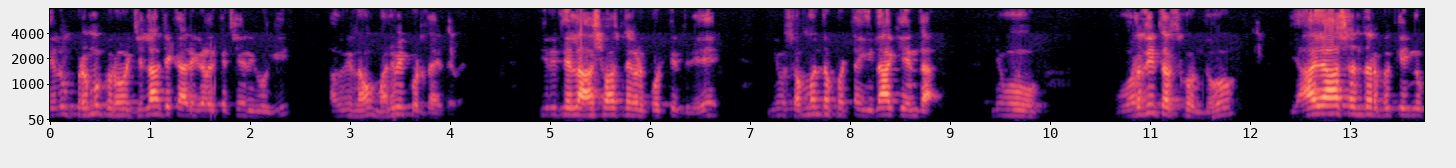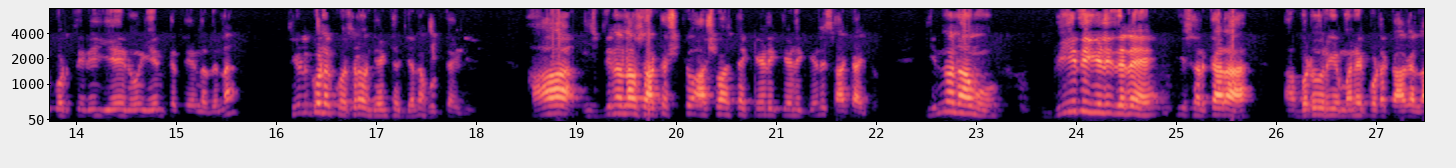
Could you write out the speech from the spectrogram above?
ಕೆಲವು ಪ್ರಮುಖರು ಜಿಲ್ಲಾಧಿಕಾರಿಗಳ ಕಚೇರಿಗೆ ಹೋಗಿ ಅವರಿಗೆ ನಾವು ಮನವಿ ಕೊಡ್ತಾ ಇದ್ದೇವೆ. ಈ ರೀತಿ ಎಲ್ಲ ಆಶ್ವಾಸನೆಗಳು ಕೊಟ್ಟಿದ್ರಿ ನೀವು ಸಂಬಂಧಪಟ್ಟ ಇಲಾಖೆಯಿಂದ ನೀವು ವರದಿ ತರಿಸ್ಕೊಂಡು ಯಾವ ಸಂದರ್ಭಕ್ಕೆ ಇನ್ನು ಕೊಡ್ತೀರಿ, ಏನು, ಏನ್ ಕತೆ ಅನ್ನೋದನ್ನ ತಿಳ್ಕೊಳಕ್ಕೋಸ್ಕರ ಒಂದ್ ಎಂಟು ಜನ ಹುಡ್ತಾ ಇದ್ದೀವಿ. ಆ ಇಷ್ಟ ದಿನ ನಾವು ಸಾಕಷ್ಟು ಆಶ್ವಾಸನೆ ಕೇಳಿ ಕೇಳಿ ಕೇಳಿ ಸಾಕಾಯ್ತು. ಇನ್ನು ನಾವು ಬೀದಿಗಿಳಿದೇನೆ ಈ ಸರ್ಕಾರ ಆ ಬಡವರಿಗೆ ಮನೆ ಕೊಡಕ್ ಆಗಲ್ಲ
